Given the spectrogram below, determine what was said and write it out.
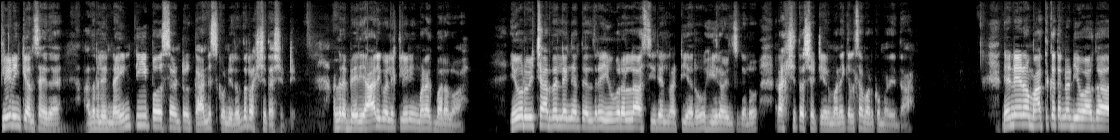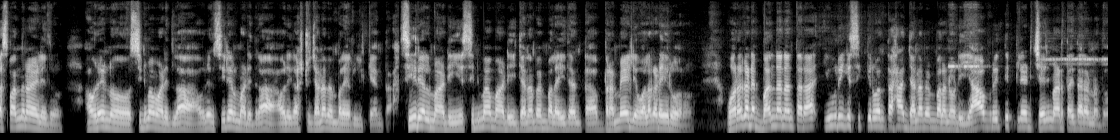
ಕ್ಲೀನಿಂಗ್ ಕೆಲಸ ಇದೆ, ಅದರಲ್ಲಿ ನೈಂಟಿ ಪರ್ಸೆಂಟ್ ಕಾಣಿಸ್ಕೊಂಡಿರೋದು ರಕ್ಷಿತಾ ಶೆಟ್ಟಿ. ಅಂದ್ರೆ ಬೇರೆ ಯಾರಿಗೂ ಅಲ್ಲಿ ಕ್ಲೀನಿಂಗ್ ಮಾಡಕ್ ಬರಲ್ವಾ? ಇವ್ರ ವಿಚಾರದಲ್ಲಿ ಹೆಂಗಂತ ಹೇಳಿದ್ರೆ ಇವರೆಲ್ಲ ಸೀರಿಯಲ್ ನಟಿಯರು ಹೀರೋಯಿನ್ಸ್ಗಳು ರಕ್ಷಿತಾ ಶೆಟ್ಟಿಯರ್ ಮನೆ ಕೆಲಸ ಮಾಡ್ಕೊಂಡ್ ಬಂದಿದ್ದ. ನೆನ್ನೇನೋ ಮಾತುಕತೆ ನಡೆಯುವಾಗ ಸ್ಪಂದನ ಹೇಳಿದ್ರು ಅವಳೇನು ಸಿನಿಮಾ ಮಾಡಿದ್ಲಾ? ಅವಳೇನು ಸೀರಿಯಲ್ ಮಾಡಿದ್ರಾ? ಅವಳಿಗೆ ಅಷ್ಟು ಜನ ಬೆಂಬಲ ಇರಲಿಕ್ಕೆ ಅಂತ. ಸೀರಿಯಲ್ ಮಾಡಿ ಸಿನಿಮಾ ಮಾಡಿ ಜನ ಬೆಂಬಲ ಇದೆ ಅಂತ ಭ್ರಮೆಯಲ್ಲಿ ಒಳಗಡೆ ಇರುವವರು ಹೊರಗಡೆ ಬಂದ ನಂತರ ಇವರಿಗೆ ಸಿಕ್ಕಿರುವಂತಹ ಜನ ಬೆಂಬಲ ನೋಡಿ ಯಾವ ರೀತಿ ಪ್ಲೇಟ್ ಚೇಂಜ್ ಮಾಡ್ತಾ ಇದ್ದಾರೆ ಅನ್ನೋದು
